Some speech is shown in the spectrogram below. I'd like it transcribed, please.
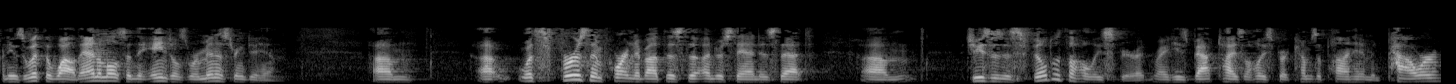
And he was with the wild animals, and the angels were ministering to him. Um, uh, what's first important about this to understand is that um, Jesus is filled with the Holy Spirit, right? He's baptized, the Holy Spirit comes upon him in power.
